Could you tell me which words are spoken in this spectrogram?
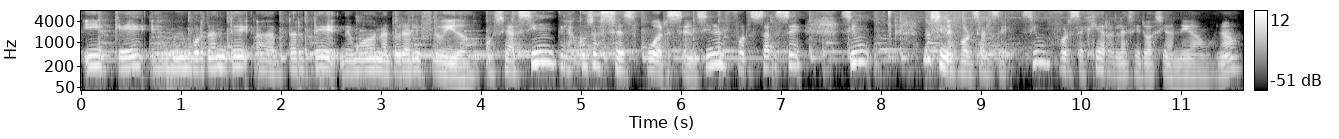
Y que es muy importante adaptarte de modo natural y fluido. O sea, sin que las cosas se esfuercen, sin esforzarse, sin, no sin esforzarse, sin forcejear la situación, digamos, ¿no?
